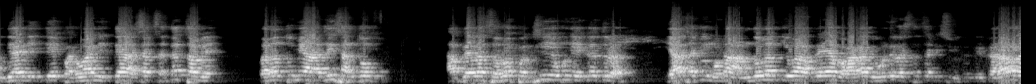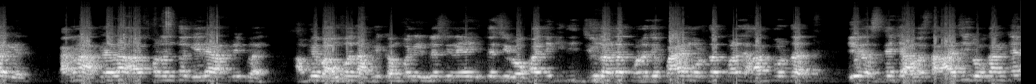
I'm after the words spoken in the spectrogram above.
उद्या निघते परवा निघते अशा सतत चालू आहे. परंतु मी आजही सांगतो आपल्याला सर्व पक्षी येऊन एकत्र यासाठी मोठं आंदोलन किंवा आपल्या या वाडा भिवंडी रस्त्यासाठी स्वीकृती करावं लागेल. कारण आपल्याला आजपर्यंत गेले आपली आपले भाऊबंद आपली कंपनी इंडस्ट्रीने लोकांचे किती जीव जातात कोणाचे पाय मोडतात कोणाचे हात मोडतात ही रस्त्याची अवस्था. आज जी लोकांच्या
